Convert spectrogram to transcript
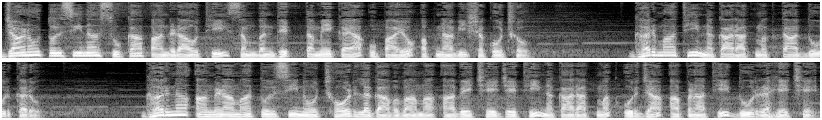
જાણો તુલસીના સૂકા પાંદડાઓથી સંબંધિત તમે કયા ઉપાયો અપનાવી શકો છો? ઘરમાંથી નકારાત્મકતા દૂર કરો. ઘરના આંગણામાં તુલસીનો છોડ લગાવવામાં આવે છે જેથી નકારાત્મક ઊર્જા આપણાથી દૂર રહે છે.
